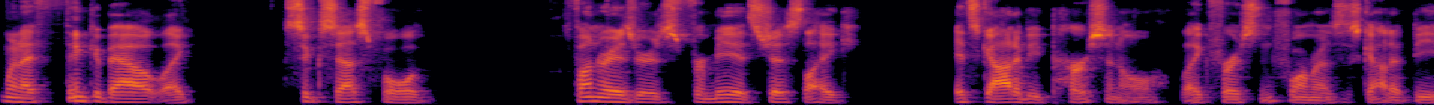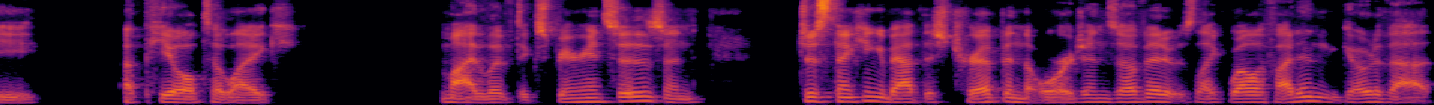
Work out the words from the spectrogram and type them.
when I think about like successful fundraisers for me it's just like it's got to be personal like first and foremost it's got to be appeal to like my lived experiences and just thinking about this trip and the origins of it it was like well if i didn't go to that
